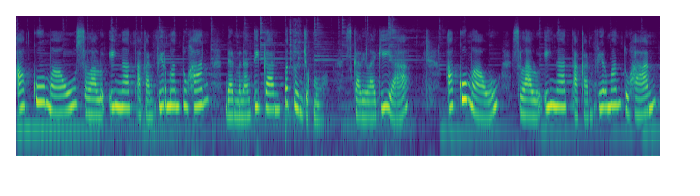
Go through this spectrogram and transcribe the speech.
Aku mau selalu ingat akan firman Tuhan dan menantikan petunjukmu. Sekali lagi ya, aku mau selalu ingat akan firman Tuhan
